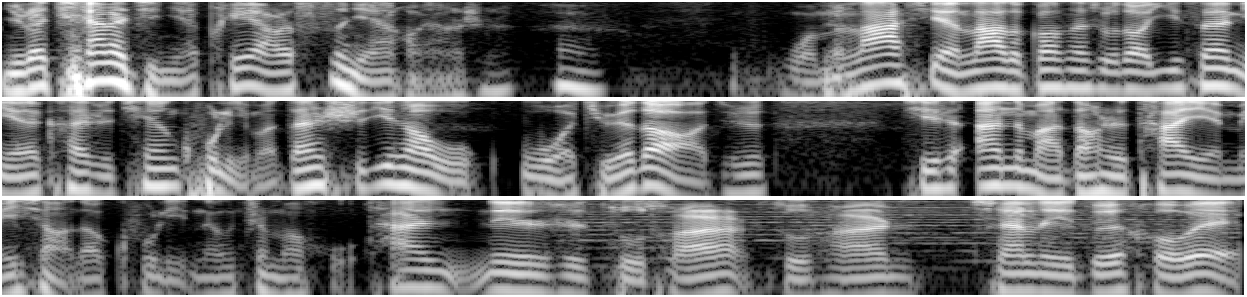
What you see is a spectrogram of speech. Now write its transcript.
你说签了几年，培养了四年，好像是。嗯我们拉线拉到刚才说到一三年开始签库里嘛，但是实际上我我觉得啊，就是其实安德玛当时他也没想到库里能这么火。他那是组团儿，组团儿签了一堆后卫，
